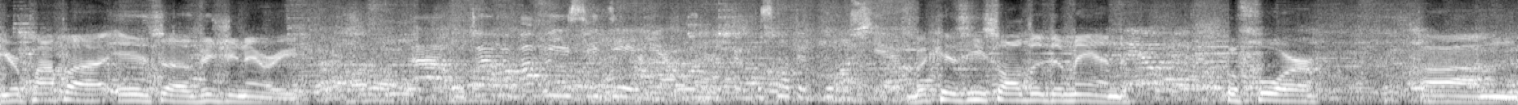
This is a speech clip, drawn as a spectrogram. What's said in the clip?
your papa is a visionary А у твоего папы есть видение, он как бы смотрит в будущее. because he saw the demand before um,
